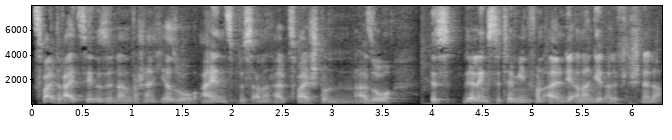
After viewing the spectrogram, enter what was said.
zwei, drei Zähne sind, dann wahrscheinlich eher so eins bis anderthalb, zwei Stunden. Also ist der längste Termin von allen, die anderen gehen alle viel schneller.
